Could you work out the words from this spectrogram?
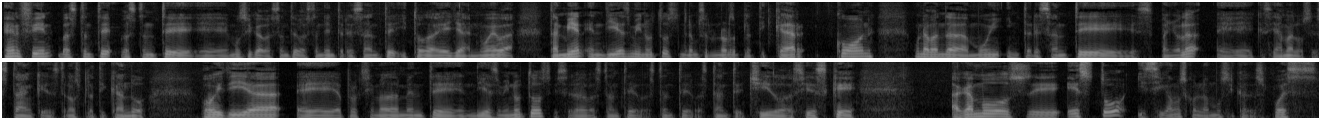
En fin, bastante, bastante eh, música bastante, bastante interesante y toda ella nueva. También en 10 minutos tendremos el honor de platicar con una banda muy interesante española eh, que se llama Los Estanques. Estaremos platicando hoy día eh, aproximadamente en 10 minutos y será bastante, bastante, bastante chido. Así es que hagamos eh, esto y sigamos con la música después.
